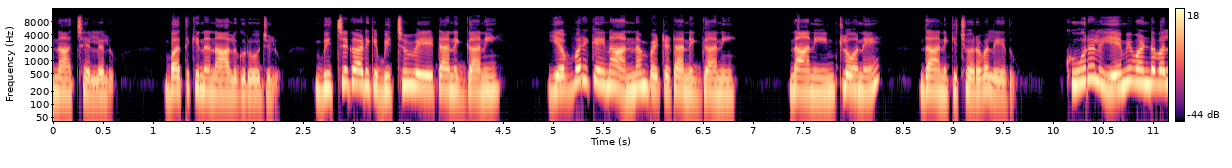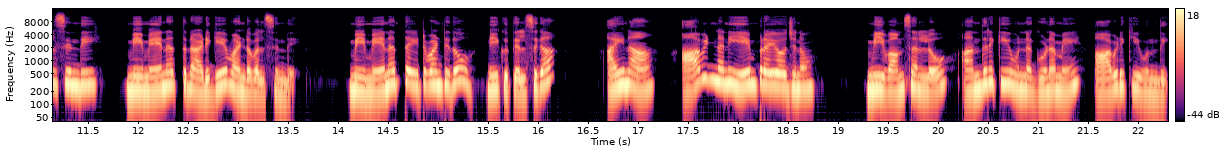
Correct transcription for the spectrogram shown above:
నా చెల్లెలు. బతికిన నాలుగు రోజులు. బిచ్చగాడికి బిచ్చం వేయటానికి ఎవ్వరికైనా అన్నం పెట్టటానికిగాని నాని ఇంట్లోనే దానికి చొరవలేదు కూరలు ఏమి వండవలసింది? మీ మేనత్తను అడిగే వండవలసిందే. మీ మేనత్త ఇటువంటిదో నీకు తెలుసుగా? అయినా ఆవిడ్నని ఏం ప్రయోజనం? మీ వంశంలో అందరికీ ఉన్న గుణమే ఆవిడికీ ఉంది.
